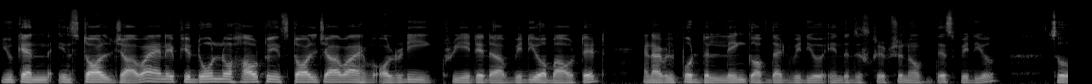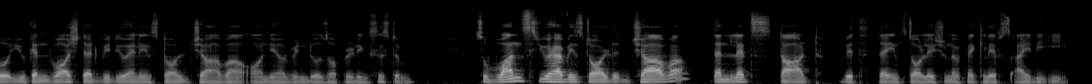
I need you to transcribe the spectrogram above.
you can install Java. And if you don't know how to install Java, I have already created a video about it. And I will put the link of that video in the description of this video. So you can watch that video and install Java on your Windows operating system. So once you have installed Java, then let's start with the installation of Eclipse IDE.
